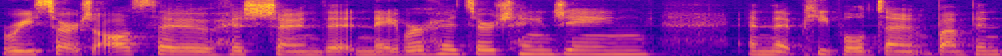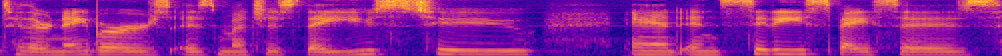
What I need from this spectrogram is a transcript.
Research also has shown that neighborhoods are changing and that people don't bump into their neighbors as much as they used to. And in city spaces,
